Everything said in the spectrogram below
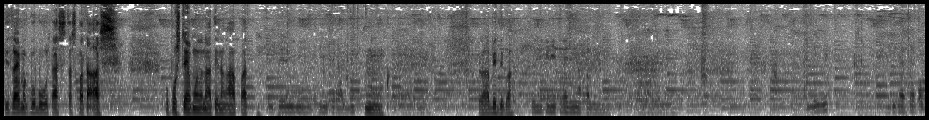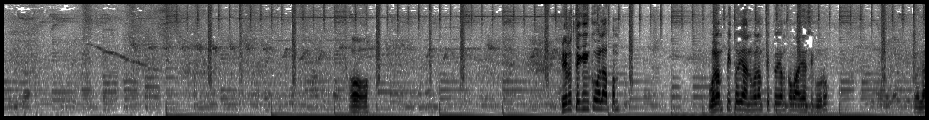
Dito tayo magbubutas, tas pataas. Pupustehan muna natin ng apat. Ito yung tinitira. Hmm. Grabe, di ba? Ito yung tinitira niya kanina. Ang liit. Hindi ka siya pagbili ka. Oo. Pero tingin ko wala pang walang pito yan, walang pito yung kawayan siguro. Wala.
